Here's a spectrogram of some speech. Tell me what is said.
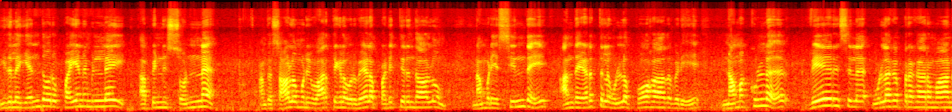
இதில் எந்த ஒரு பயனும் இல்லை அப்படின்னு சொன்ன அந்த சாலமுடைய வார்த்தைகளை ஒரு வேளை படித்திருந்தாலும் நம்முடைய சிந்தை அந்த இடத்துல உள்ளே போகாதபடி நமக்குள்ள வேறு சில உலக பிரகாரமான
